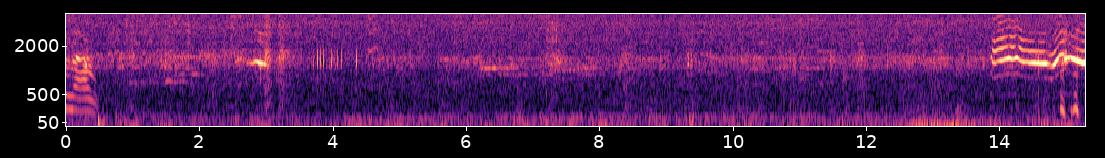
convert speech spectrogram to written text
Hello.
